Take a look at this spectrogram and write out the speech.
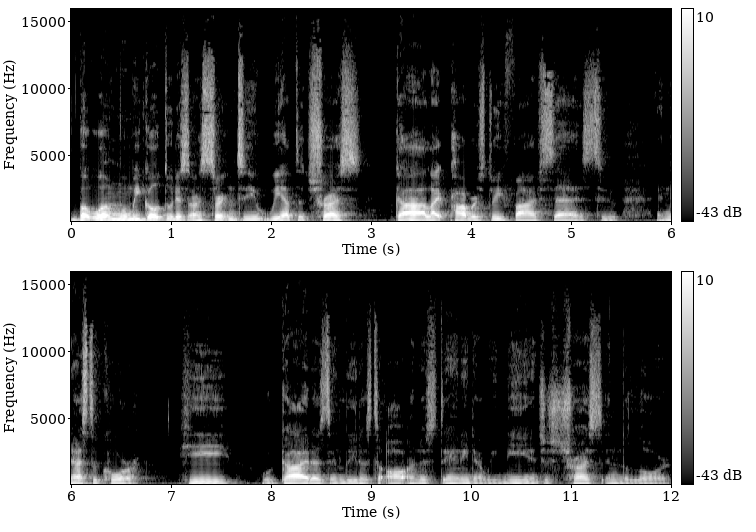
but when when we go through this uncertainty, we have to trust God, like Proverbs 3 5 says to, and that's the core. He will guide us and lead us to all understanding that we need and just trust in the Lord.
